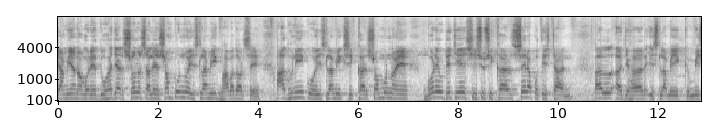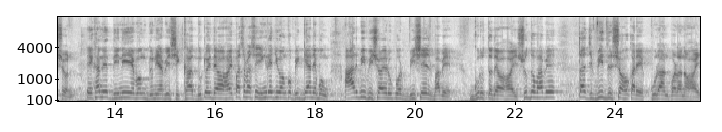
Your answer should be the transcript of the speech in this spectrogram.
জামিয়া নগরে দু সালে সম্পূর্ণ ইসলামিক ভাবাদর্শে আধুনিক ও ইসলামিক শিক্ষার সমন্বয়ে গড়ে উঠেছে শিশু শিক্ষার সেরা প্রতিষ্ঠান আল আজহার ইসলামিক মিশন। এখানে দিনী এবং দুনিয়াবি শিক্ষা দুটোই দেওয়া হয়, পাশাপাশি ইংরেজি অঙ্ক বিজ্ঞান এবং আরবি বিষয়ের উপর বিশেষভাবে গুরুত্ব দেওয়া হয়। শুদ্ধভাবে তাজবিদ সহকারে কোরআন পড়ানো হয়।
